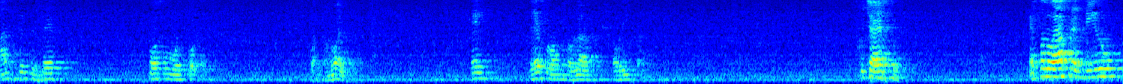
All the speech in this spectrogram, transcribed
antes de ser esposo o esposa. Con manual. ¿Okay? De eso vamos a hablar ahorita. Escucha esto. Esto lo he aprendido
